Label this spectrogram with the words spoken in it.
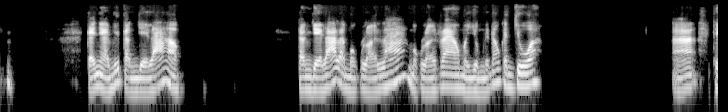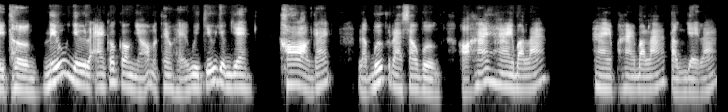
cả nhà biết tầng dày lá không? Tầng dày lá là một loại lá một loại rau mà dùng để nấu canh chua à, thì thường nếu như là ai có con nhỏ mà theo hệ quy chiếu dân gian ho cái là bước ra sau vườn họ hái hai ba lá hai hai ba lá tầng dày lá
